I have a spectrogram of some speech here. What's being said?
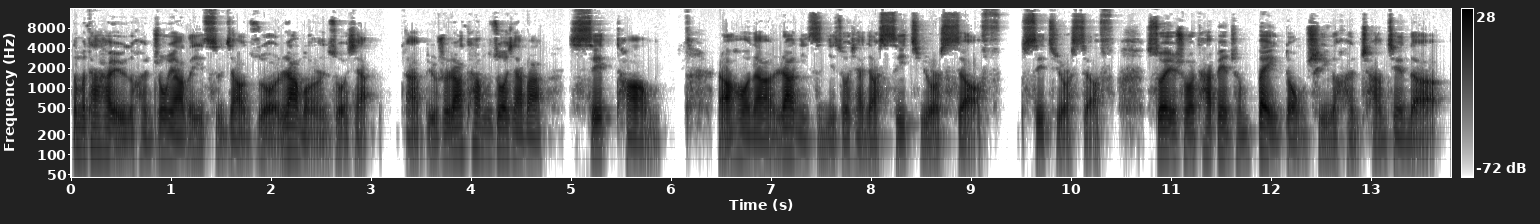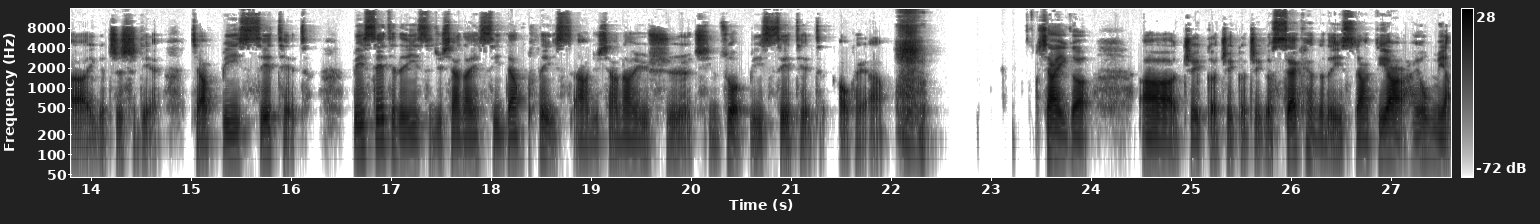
那么它还有一个很重要的意思叫做让某人坐下啊。比如说让汤姆坐下吧，sit Tom。然后呢，让你自己坐下叫 sit yourself，sit yourself。所以说它变成被动是一个很常见的呃一个知识点，叫 be seated。Be seated 的意思就相当于 sit down please 啊，就相当于是请坐。Be seated，OK 啊。下一个啊，这个这个这个 second 的意思叫第二，还有秒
